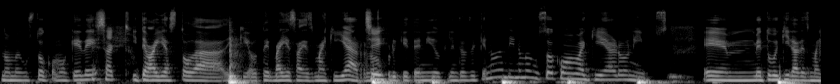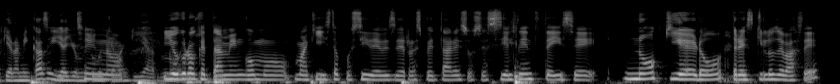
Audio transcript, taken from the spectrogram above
no me gustó cómo quedé Exacto. y te vayas toda de que o te vayas a desmaquillar, ¿no? Sí. Porque he tenido clientes de que no, a ti no me gustó cómo maquillaron y pues, em, me tuve que ir a desmaquillar a mi casa y ya yo me tuve no. que maquillar. Y yo ¿no? creo que también como maquillista, pues sí debes de respetar eso. O sea, si el cliente te dice, no quiero tres kilos de base,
